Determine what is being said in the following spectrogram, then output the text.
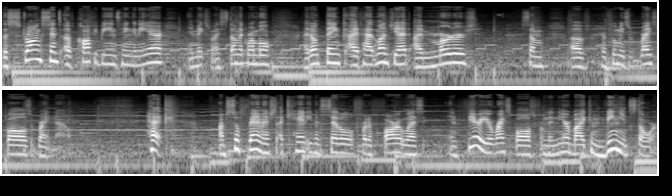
The strong scent of coffee beans hang in the air. It makes my stomach rumble. I don't think I've had lunch yet. I murder some of Hifumi's rice balls right now. Heck, I'm so famished I can't even settle for the far less inferior rice balls from the nearby convenience store.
